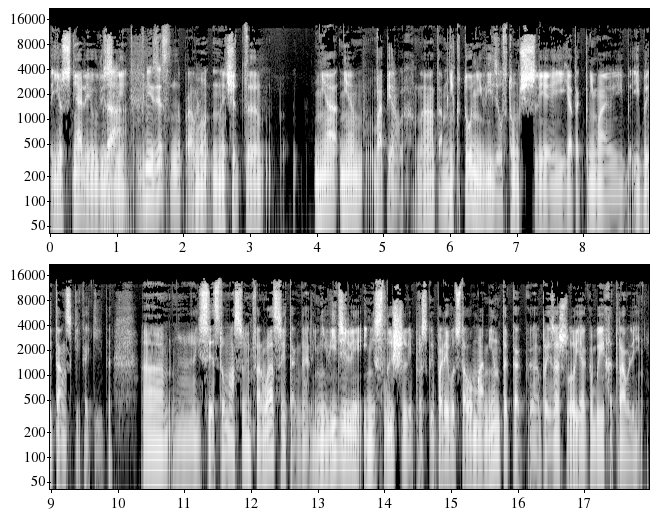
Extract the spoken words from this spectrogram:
ее сняли и увезли. Да, в неизвестном направлении. Значит, не, не во-первых, да, там никто не видел, в том числе, и я так понимаю, и, и британские какие-то э, средства массовой информации и так далее, не видели и не слышали про Скрипалей вот с того момента, как э, произошло якобы их отравление.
